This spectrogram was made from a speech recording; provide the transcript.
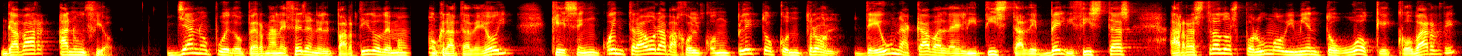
Gabar anunció, ya no puedo permanecer en el Partido Demócrata de hoy, que se encuentra ahora bajo el completo control de una cábala elitista de belicistas arrastrados por un movimiento woke cobarde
